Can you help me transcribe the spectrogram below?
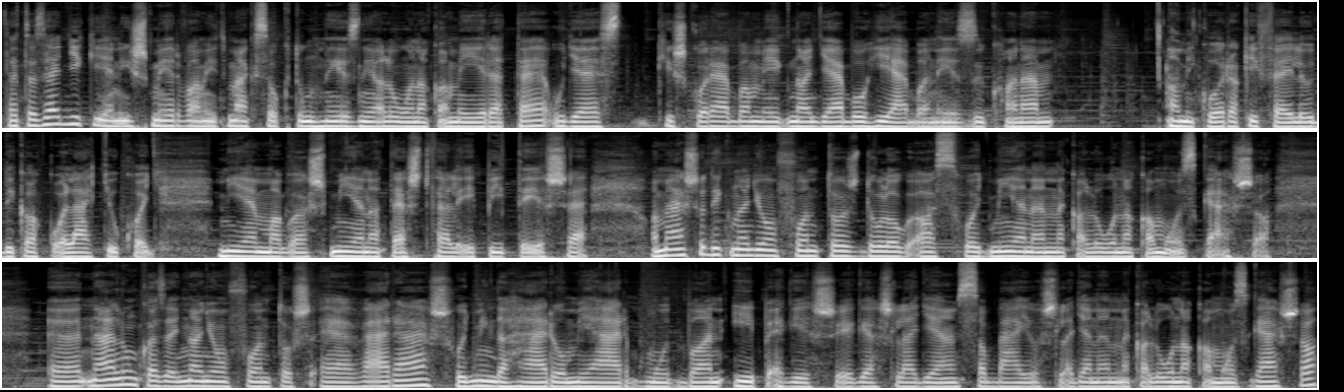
Tehát az egyik ilyen ismérve, amit meg szoktunk nézni a lónak a mérete, ugye ezt kiskorában még nagyjából hiába nézzük, hanem amikor kifejlődik, akkor látjuk, hogy milyen magas, milyen a test felépítése. A második nagyon fontos dolog az, hogy milyen ennek a lónak a mozgása. Nálunk az egy nagyon fontos elvárás, hogy mind a három jármódban épp egészséges legyen, szabályos legyen ennek a lónak a mozgása,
